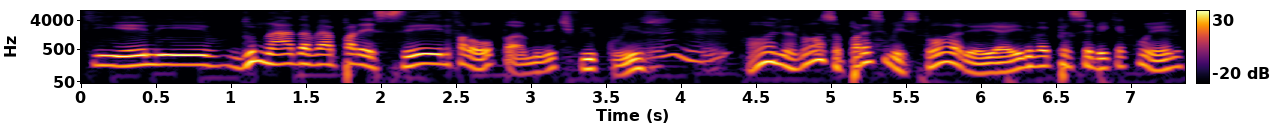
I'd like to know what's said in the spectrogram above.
que ele do nada vai aparecer e ele fala: opa, me identifico com isso. Olha, nossa, parece uma história. E aí ele vai perceber que é com ele.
